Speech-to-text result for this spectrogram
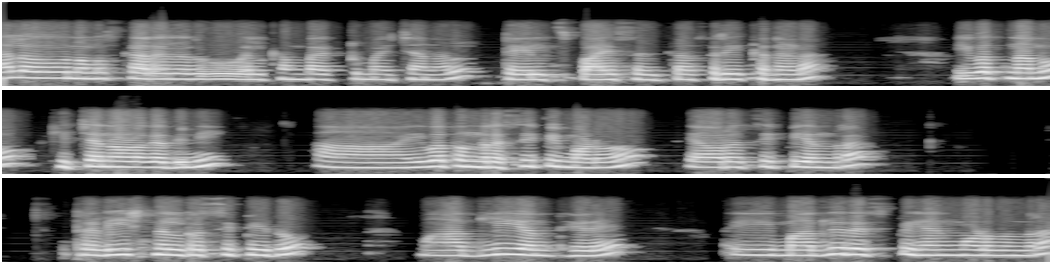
ಹಲೋ ನಮಸ್ಕಾರ ಎಲ್ಲರಿಗೂ. Welcome back to my channel tales by Savitha Shri Kannada ಇವತ್ತು ನಾನು ಕಿಚನ್ ಒಳಗದೀನಿ ಇವತ್ತೊಂದು ರೆಸಿಪಿ ಮಾಡೋಣ. ಯಾವ ರೆಸಿಪಿ ಅಂದ್ರ? ಟ್ರೆಡಿಷನಲ್ ರೆಸಿಪಿ ಇದು. ಮಾದ್ಲಿ ಅಂತ ಹೇಳಿ. ಈ ಮಾದ್ಲಿ ರೆಸಿಪಿ ಹೆಂಗ್ ಮಾಡೋದಂದ್ರ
